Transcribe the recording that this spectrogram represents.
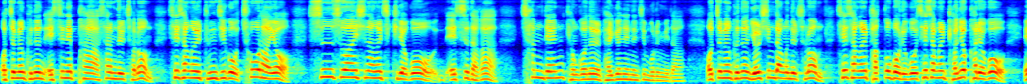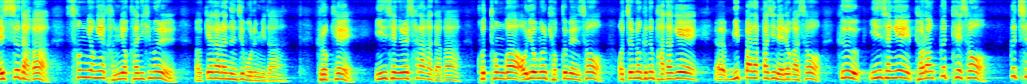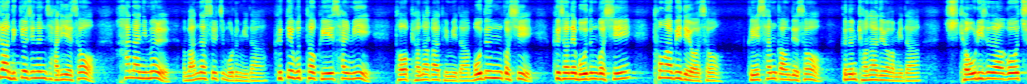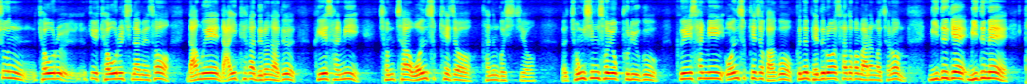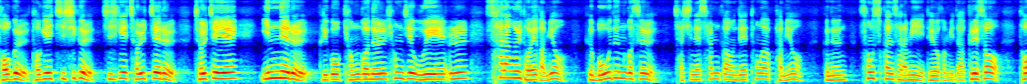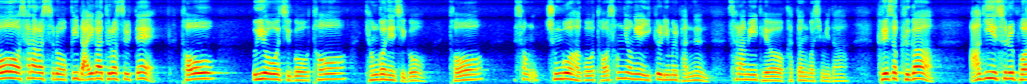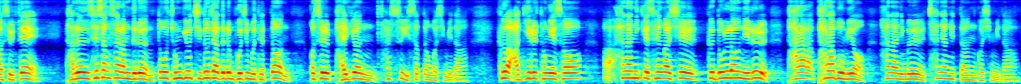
어쩌면 그는 에스네파 사람들처럼 세상을 등지고 초월하여 순수한 신앙을 지키려고 애쓰다가 참된 경건을 발견했는지 모릅니다. 어쩌면 그는 열심당원들처럼 세상을 바꿔보려고 세상을 변혁하려고 애쓰다가 성령의 강력한 힘을 어, 깨달았는지 모릅니다. 그렇게 인생을 살아가다가 고통과 어려움을 겪으면서 어쩌면 그는 바닥에 어, 밑바닥까지 내려가서 그 인생의 벼랑 끝에서 끝이라 느껴지는 자리에서 하나님을 만났을지 모릅니다. 그때부터 그의 삶이 더 변화가 됩니다. 모든 것이 그 전에 모든 것이 통합이 되어서 그의 삶 가운데서 그는 변화되어 갑니다. 겨울이 지나고 추운 겨울을 겨울을 지나면서 나무의 나이테가 늘어나듯 그의 삶이 점차 원숙해져 가는 것이지요. 종심소욕 부리고 그의 삶이 원숙해져 가고 그는 베드로 사도가 말한 것처럼 믿음의 믿음의 덕을 덕의 지식을 지식의 절제를 절제의 인내를 그리고 경건을 형제 우애를 사랑을 더해가며 그 모든 것을 자신의 삶 가운데 통합하며 그는 성숙한 사람이 되어 갑니다. 그래서 더 살아갈수록 그 나이가 들었을 때 더욱 의로워지고 더 경건해지고 더 성, 중보하고 더 성령의 이끌림을 받는 사람이 되어 갔던 것입니다. 그래서 그가 아기 예수를 보았을 때 다른 세상 사람들은 또 종교 지도자들은 보지 못했던 것을 발견할 수 있었던 것입니다. 그 아기를 통해서 하나님께서 행하실 그 놀라운 일을 바라, 바라보며 하나님을 찬양했던 것입니다.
